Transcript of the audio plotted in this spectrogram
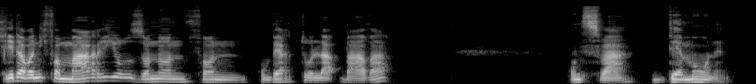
Ich rede aber nicht von Mario, sondern von Umberto La Bava. Und zwar Dämonen.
